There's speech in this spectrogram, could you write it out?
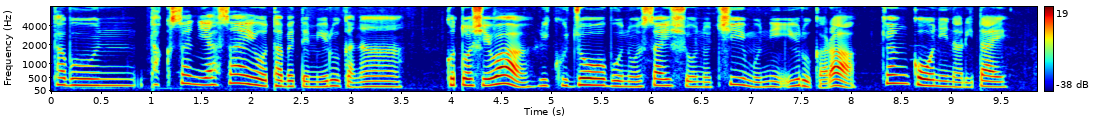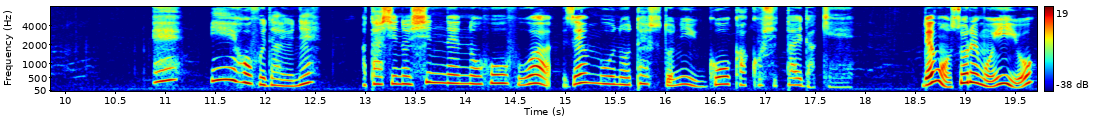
多分、たくさん野菜を食べてみるかな。今年は陸上部の最初のチームにいるから、健康になりたい。え、いい抱負だよね。私の新年の抱負は全部のテストに合格したいだけ。でもそれもいいよ。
